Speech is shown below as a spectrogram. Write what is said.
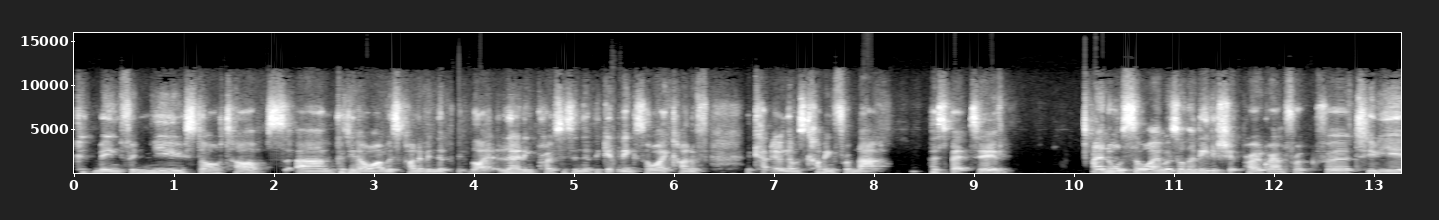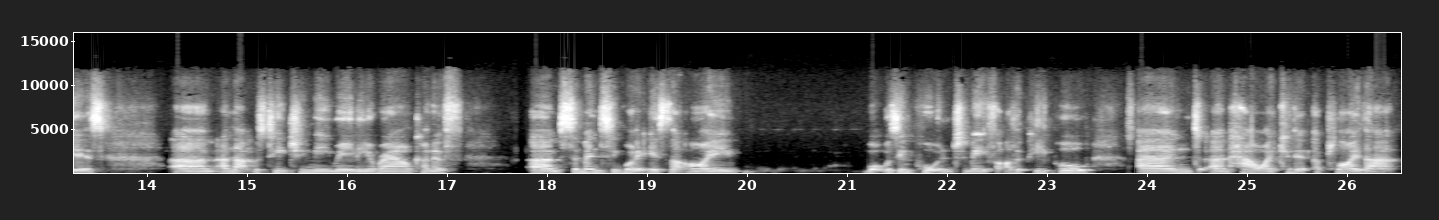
could mean for new startups because um, you know I was kind of in the like learning process in the beginning, so I kind of I was coming from that perspective, and also I was on a leadership program for for two years, um, and that was teaching me really around kind of um, cementing what it is that I, what was important to me for other people and um, how I could apply that.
